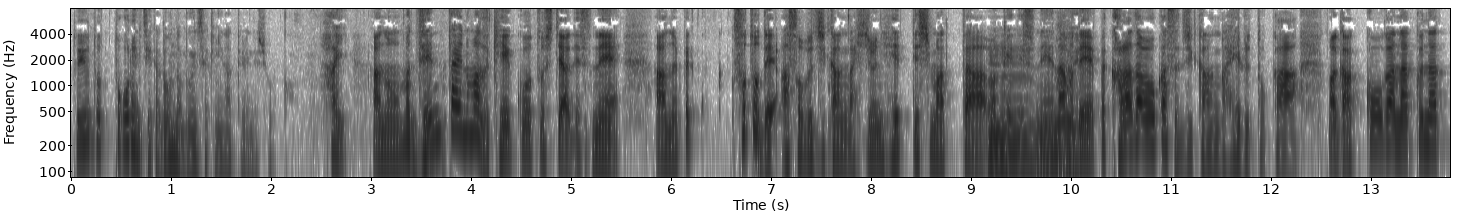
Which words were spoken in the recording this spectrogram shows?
というところについてはどんな分析になっているんでしょうか？はい。あの、まあ、全体のまず傾向としてはですね、あの、やっぱり外で遊ぶ時間が非常に減ってしまったわけですね。なので、やっぱり体を動かす時間が減るとか、まあ、学校がなくなって、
